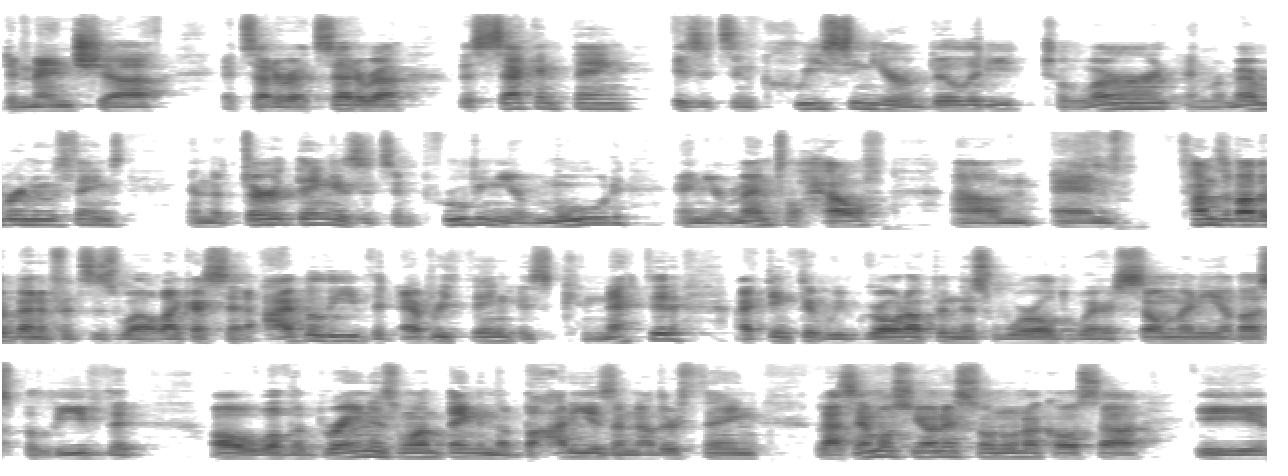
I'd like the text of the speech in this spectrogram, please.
dementia, et cetera, et cetera. The second thing is it's increasing your ability to learn and remember new things. And the third thing is it's improving your mood and your mental health um, and tons of other benefits as well. Like I said, I believe that everything is connected. I think that we've grown up in this world where so many of us believe that, oh, well, the brain is one thing and the body is another thing. Las emociones son una cosa y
